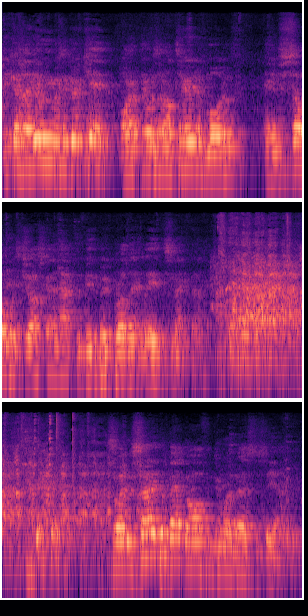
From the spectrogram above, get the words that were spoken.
because I knew he was a good kid or if there was an alternative motive and if so, was Josh going to have to be the big brother and lay the smackdown? so I decided to back off and do my best to stay out of it.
